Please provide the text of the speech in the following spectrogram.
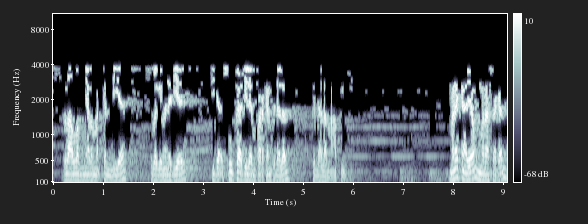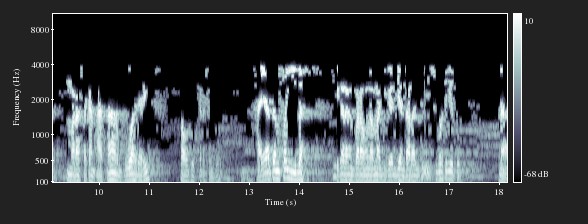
Setelah Allah menyelamatkan dia sebagaimana dia tidak suka dilemparkan ke dalam ke dalam api. Mereka yang merasakan merasakan asar buah dari tauhid tersebut. Hayatan thayyibah di kalangan para ulama juga di antara seperti itu. Nah,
